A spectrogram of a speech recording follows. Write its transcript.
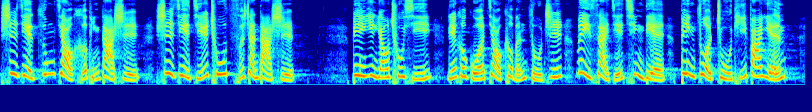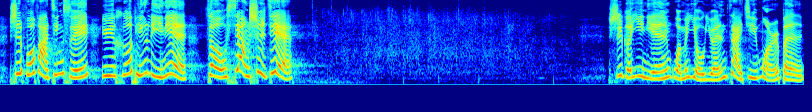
世界宗教和平大使、世界杰出慈善大使，并应邀出席联合国教科文组织卫赛节庆典，并作主题发言，使佛法精髓与和平理念走向世界。时隔一年，我们有缘再聚墨尔本，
